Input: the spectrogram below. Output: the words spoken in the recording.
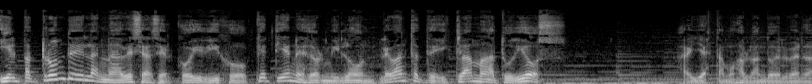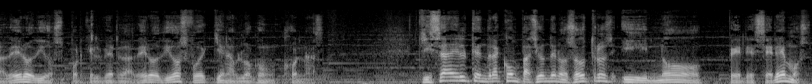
Y el patrón de la nave se acercó y dijo, ¿qué tienes, dormilón? Levántate y clama a tu Dios. Ahí ya estamos hablando del verdadero Dios, porque el verdadero Dios fue quien habló con Jonás. Quizá Él tendrá compasión de nosotros y no pereceremos.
